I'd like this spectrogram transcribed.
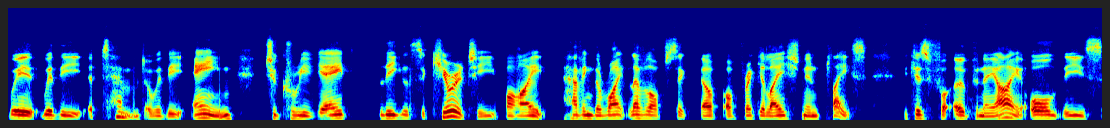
with with the attempt or with the aim to create legal security by having the right level of, of, of regulation in place. Because for OpenAI, all these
